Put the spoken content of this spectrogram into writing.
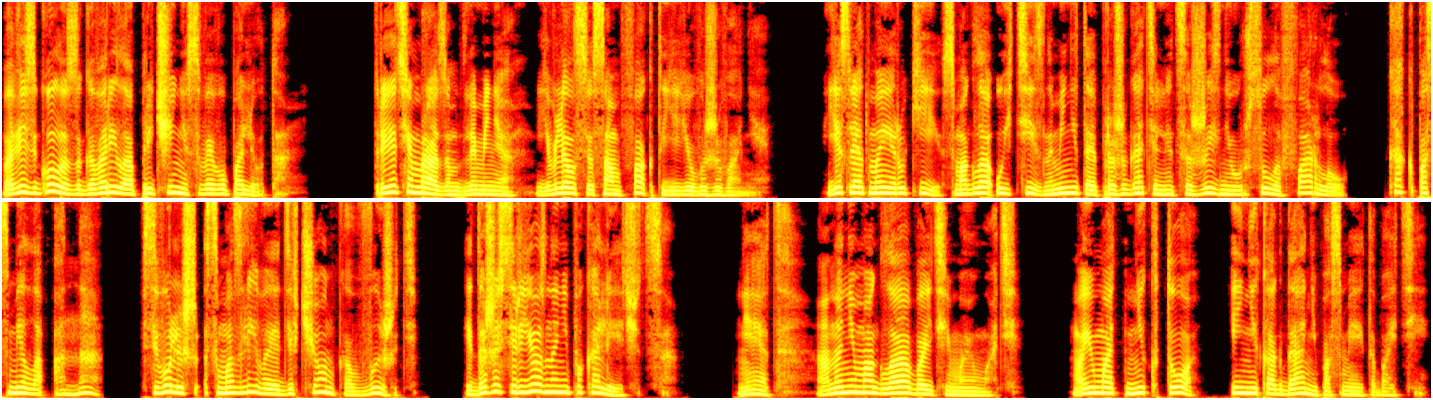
во весь голос заговорила о причине своего полета. Третьим разом для меня являлся сам факт ее выживания. Если от моей руки смогла уйти знаменитая прожигательница жизни Урсула Фарлоу, как посмела она, всего лишь смазливая девчонка, выжить и даже серьезно не покалечиться? Нет, она не могла обойти мою мать. Мою мать никто и никогда не посмеет обойти.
